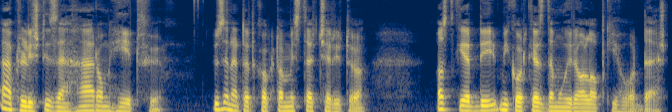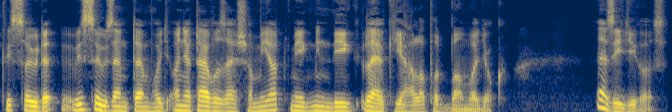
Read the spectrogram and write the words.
Április 13. hétfő. Üzenetet kaptam Mr. Cherrytől. Azt kérdi, mikor kezdem újra a lapkihordást. Visszaüde, visszaüzentem, hogy anya távozása miatt még mindig lelki állapotban vagyok. Ez így igaz.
